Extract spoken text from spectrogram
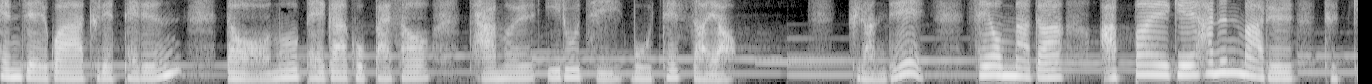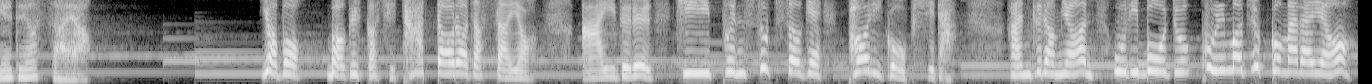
헨젤과 그레텔은 너무 배가 고파서 잠을 이루지 못했어요. 그런데 새엄마가 아빠에게 하는 말을 듣게 되었어요. 여보, 먹을 것이 다 떨어졌어요. 아이들을 깊은 숲 속에 버리고 옵시다. 안 그러면 우리 모두 굶어 죽고 말아요.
